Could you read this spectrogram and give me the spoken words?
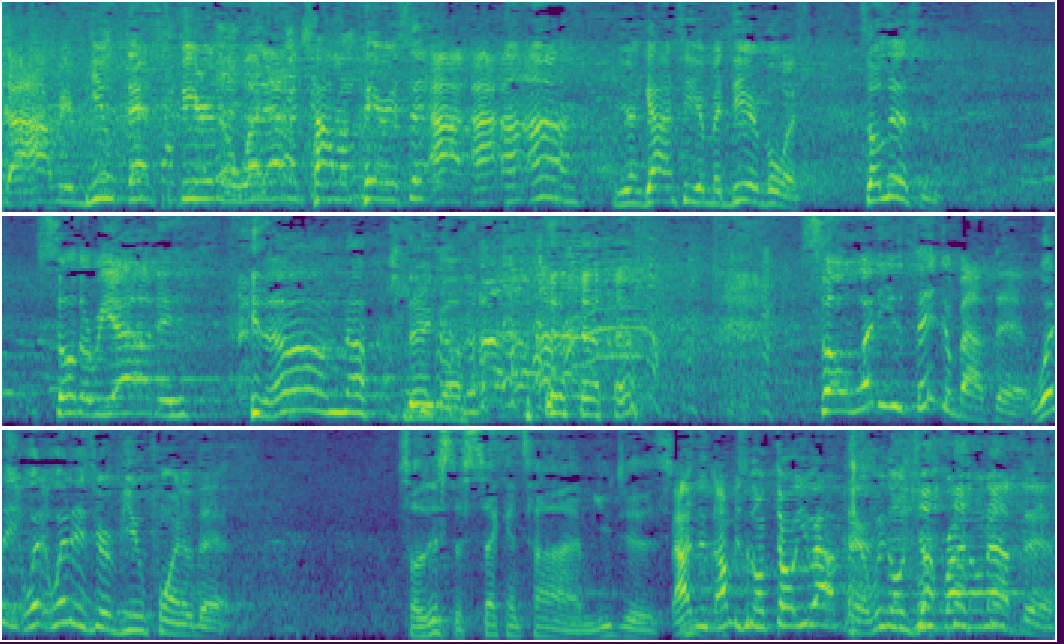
I rebuke that spirit or whatever Tyler Perry said. I, I, uh-uh. You got into your Madea voice. So listen. So the reality, he said, oh no. There you go. So what do you think about that? What, is, what, what is your viewpoint of that? So this is the second time you just, I just, I'm just gonna throw you out there. We're gonna jump right on out there.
